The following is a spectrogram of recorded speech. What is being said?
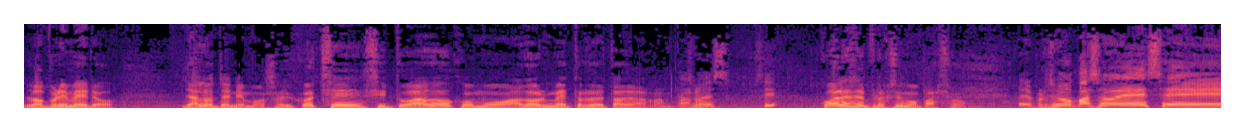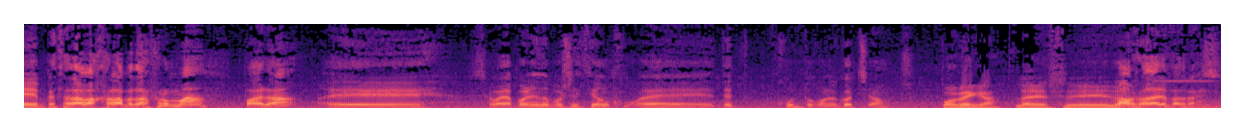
lo primero, ya lo tenemos, el coche situado como a dos metros detrás de la rampa, ¿no? Eso es, sí. ¿Cuál es el próximo paso? El próximo paso es eh, empezar a bajar la plataforma para eh, se vaya poniendo en posición eh, de- junto con el coche, vamos. Pues venga, les, eh, Vamos a darle para atrás.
